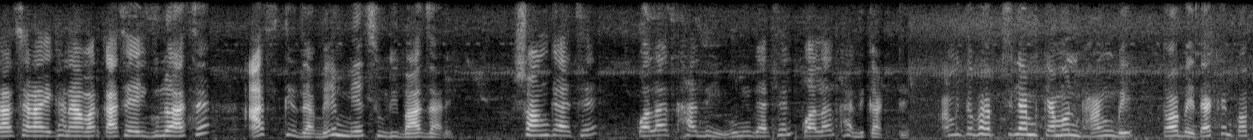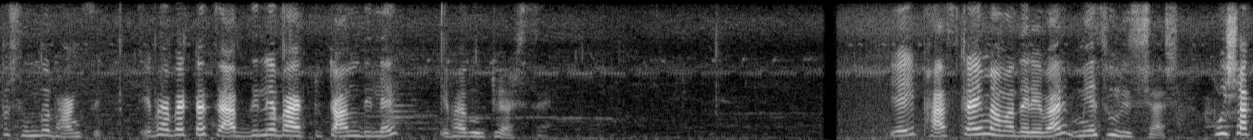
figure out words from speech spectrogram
তাছাড়া এখানে আমার কাছে এইগুলো আছে। আজকে যাবে মেচুরি বাজারে। সঙ্গে আছে কলার খাদি। উনি গেছেন কলার খাদি কাটতে। আমি তো ভাবছিলাম কেমন ভাঙবে, তবে দেখেন কত সুন্দর ভাঙছে। এভাবে একটা চাপ দিলে বা একটু টান দিলে এভাবে উঠে আসছে। এই ফার্স্ট টাইম আমাদের এবার মেচুরির শ্বাস পুঁইশাক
